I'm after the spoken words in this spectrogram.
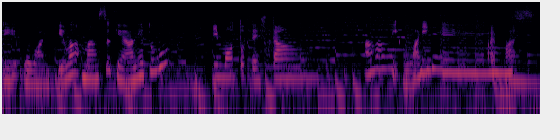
えーお相手はマスケ姉と、は妹でしたーい、終わりです。バイバイ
